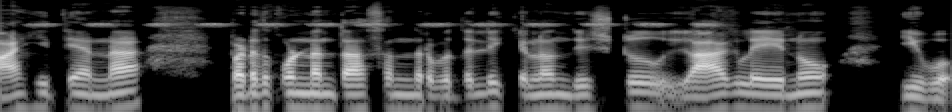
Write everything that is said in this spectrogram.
ಮಾಹಿತಿಯನ್ನ ಪಡೆದುಕೊಂಡಂತಹ ಸಂದರ್ಭದಲ್ಲಿ ಕೆಲವೊಂದಿಷ್ಟು ಈಗಾಗಲೇ ಏನು ಇವು.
